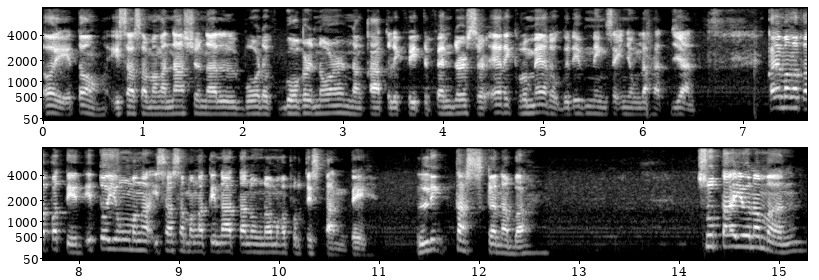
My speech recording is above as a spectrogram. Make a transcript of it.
oy, ito, isa sa mga National Board of Governor ng Catholic Faith Defenders, Sir Eric Romero. Good evening sa inyong lahat dyan. Kaya mga kapatid, ito yung mga isa sa mga tinatanong ng mga protestante. Ligtas ka na ba? So tayo naman,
